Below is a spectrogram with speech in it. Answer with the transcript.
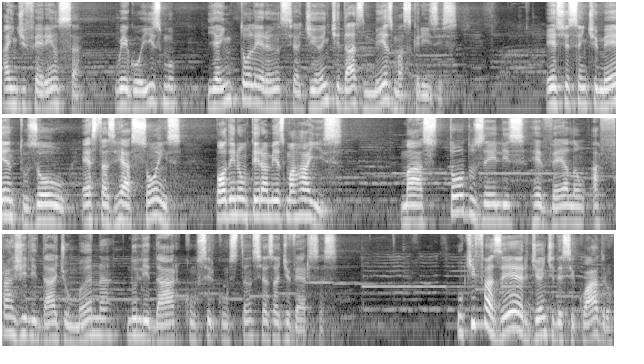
a indiferença, o egoísmo e a intolerância diante das mesmas crises. Estes sentimentos ou estas reações podem não ter a mesma raiz, mas todos eles revelam a fragilidade humana no lidar com circunstâncias adversas. O que fazer diante desse quadro?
